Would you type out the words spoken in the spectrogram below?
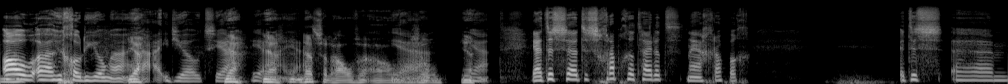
nou? Oh, Hugo de Jonge. Ja, Ja. idioot. Ja, ja, ja, ja, ja. dat soort halve, halve Ja, zo. Ja, Ja. het, is, het is grappig dat hij dat. Nou ja, grappig. Het is ehm,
